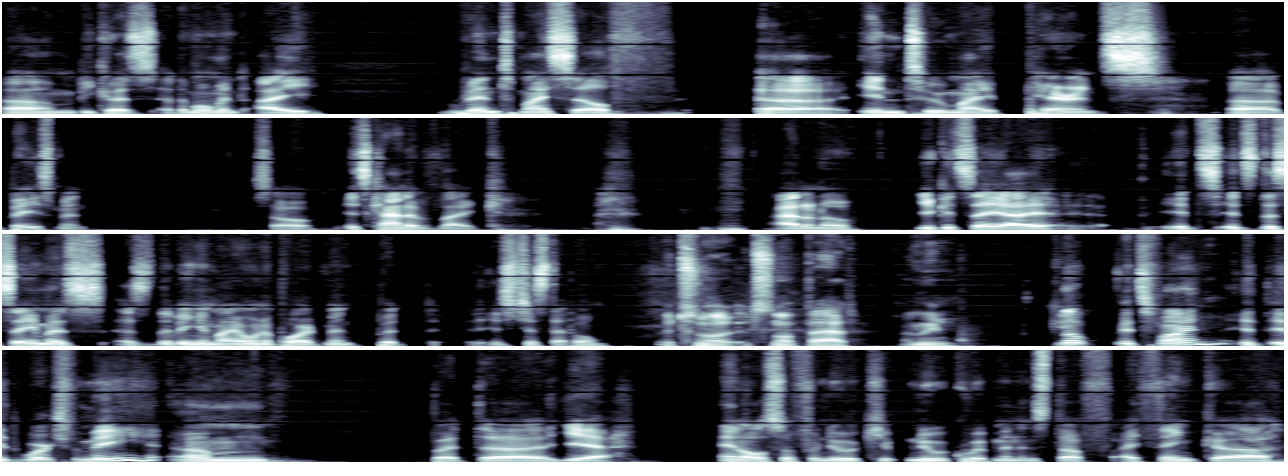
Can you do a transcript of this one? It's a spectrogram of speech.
um, because at the moment I rent myself uh, into my parents' uh, basement, so it's kind of like I don't know. You could say I it's it's the same as as living in my own apartment, but it's just at home. It's not. It's not bad. I mean, No, it's fine. It it works for me. Um, but uh, yeah, and also for new new equipment and stuff, I think uh,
